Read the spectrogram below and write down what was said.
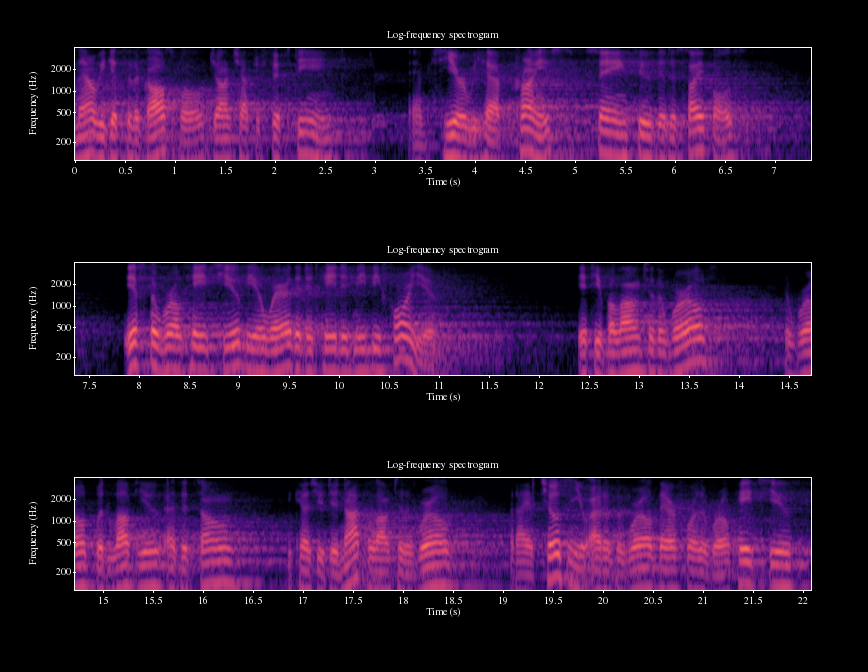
now we get to the Gospel, John chapter 15, and here we have Christ saying to the disciples, If the world hates you, be aware that it hated me before you. If you belong to the world, the world would love you as its own, because you do not belong to the world, but I have chosen you out of the world, therefore the world hates you.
